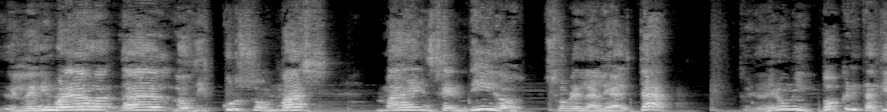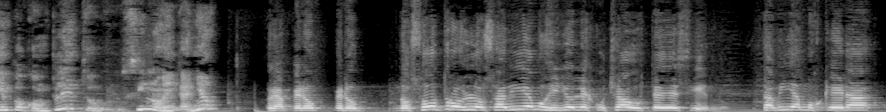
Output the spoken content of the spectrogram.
Lenín Moreno da los discursos más, más encendidos sobre la lealtad, pero era un hipócrita a tiempo completo, sí nos engañó. Pero, pero nosotros lo sabíamos y yo le he escuchado a usted decirlo. Sabíamos que era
